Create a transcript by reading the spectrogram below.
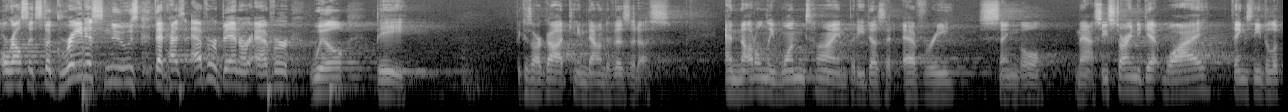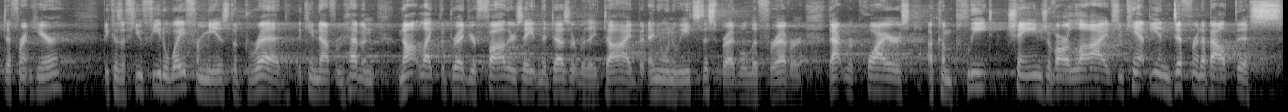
or else it's the greatest news that has ever been or ever will be. Because our God came down to visit us. And not only one time, but he does it every single Mass. Are you starting to get why things need to look different here? Because a few feet away from me is the bread that came down from heaven, not like the bread your fathers ate in the desert where they died, but anyone who eats this bread will live forever. That requires a complete change of our lives. You can't be indifferent about this.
